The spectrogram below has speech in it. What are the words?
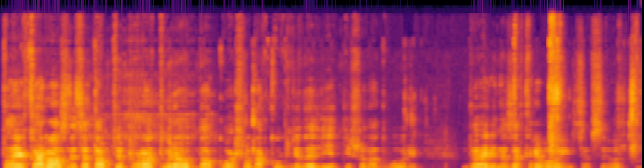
Та яка різниця, там температура однакова, що на кухні на літній, що на дворі. Двері не закриваються все одно.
